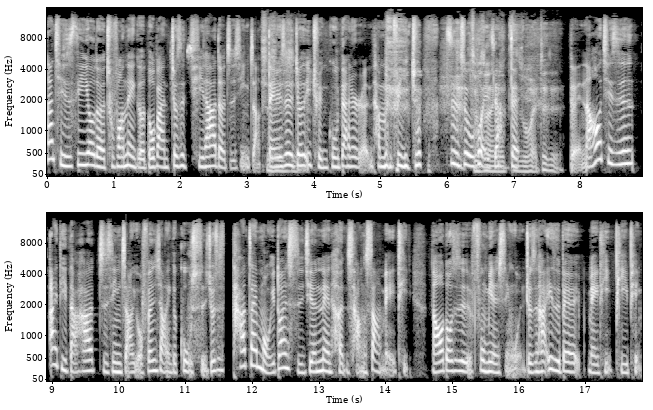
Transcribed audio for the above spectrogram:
那其实 CEO 的厨房内阁多半就是其他的执行长，是是是等于是就是一群孤单的人，他们自己就 自助会这样。自助会，对对对。对，然后其实艾迪达他执行长有分享一个故事，就是他在某一段时间内很常上媒体，然后都是负面新闻，就是他一直被媒体批评，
